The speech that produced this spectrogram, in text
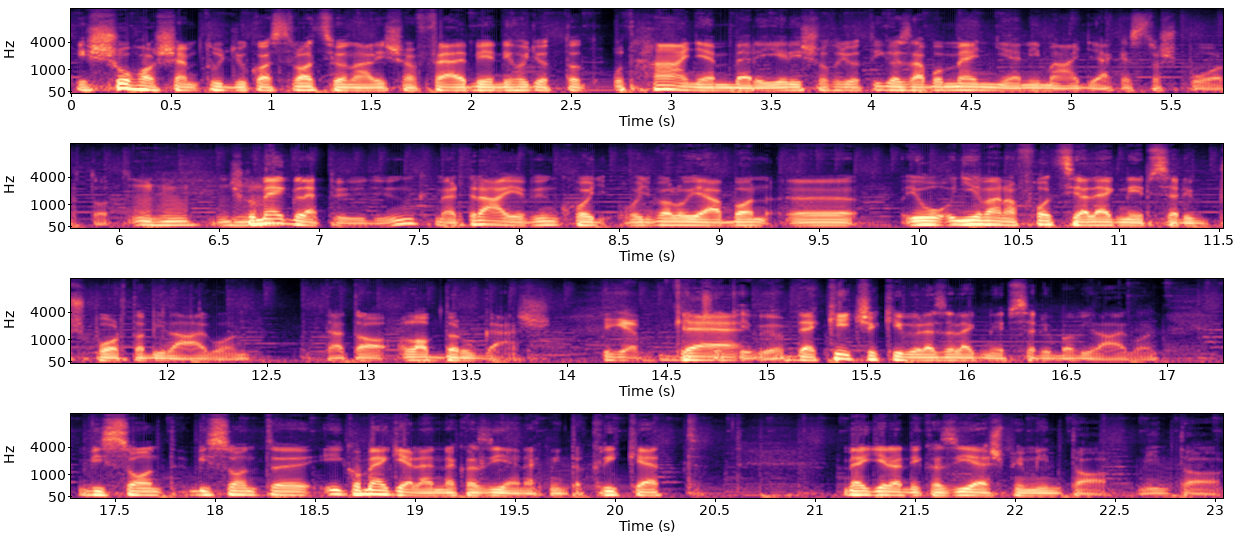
és sohasem tudjuk azt racionálisan felmérni, hogy ott, ott, ott hány ember él, és ott, hogy ott igazából mennyien imádják ezt a sportot. Uh-huh, és akkor meglepődünk, mert rájövünk, hogy, hogy valójában ö, jó, nyilván a foci a legnépszerűbb sport a világon. Tehát a, labdarúgás. Igen, De, kétségkívül. de kétségkívül ez a legnépszerűbb a világon. Viszont, viszont akkor megjelennek az ilyenek, mint a kriket, megjelenik az ilyesmi, mint a, mint a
